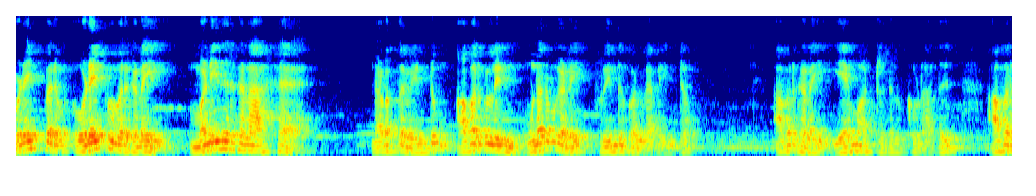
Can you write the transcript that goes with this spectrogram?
உழைப்பர் உழைப்பவர்களை மனிதர்களாக நடத்த வேண்டும். அவர்களின் உணர்வுகளை புரிந்து கொள்ள வேண்டும். அவர்களை ஏமாற்றுதல் கூடாது. அவர்கள்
